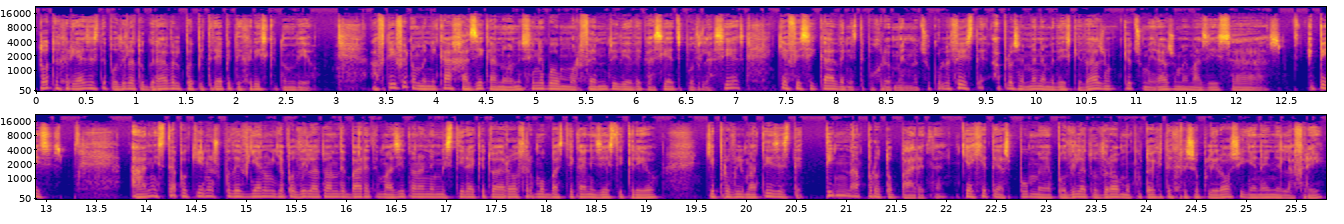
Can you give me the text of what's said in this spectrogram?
τότε χρειάζεστε ποδήλατο gravel που επιτρέπει τη χρήση και των δύο. Αυτοί οι φαινομενικά χαζοί κανόνες είναι που ομορφαίνουν τη διαδικασία της ποδηλασίας και φυσικά δεν είστε υποχρεωμένοι να τους ακολουθήσετε. Απλώς εμένα με διασκεδάζουν και τους μοιράζομαι μαζί σας. Επίσης, αν είστε από εκείνους που δεν βγαίνουν για ποδήλατο, αν δεν πάρετε μαζί τον ανεμιστήρα και το αερόθερμο μπας και κάνει ζέστη κρύο και προβληματίζεστε τι να πρωτοπάρετε και έχετε ας πούμε ποδήλατο δρόμου που το έχετε χρυσοπληρώσει για να είναι ελαφρύ,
